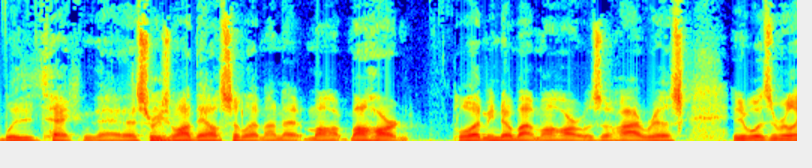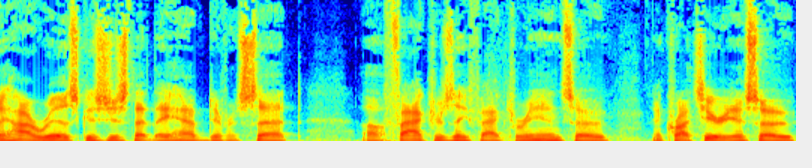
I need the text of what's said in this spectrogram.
with detecting that. That's the reason why they also let my my, my heart let me know about my heart was a high risk. And it wasn't really high risk; it's just that they have different set uh, factors they factor in, so and criteria. So.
